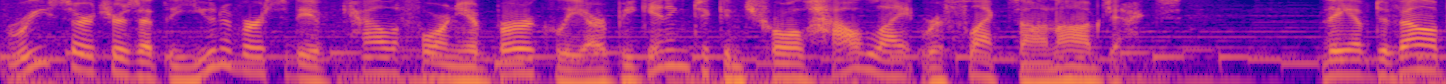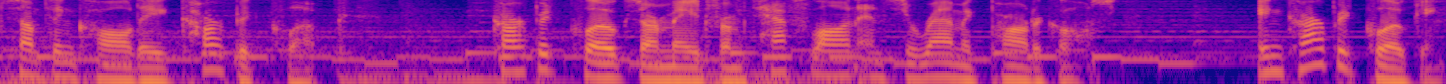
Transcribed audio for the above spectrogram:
Researchers at the University of California, Berkeley are beginning to control how light reflects on objects. They have developed something called a carpet cloak. Carpet cloaks are made from Teflon and ceramic particles. In carpet cloaking,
